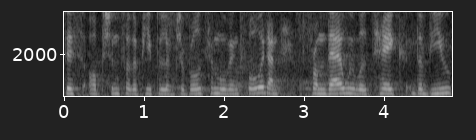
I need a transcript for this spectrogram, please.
this option for the people of Gibraltar moving forward and from there we will take the view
